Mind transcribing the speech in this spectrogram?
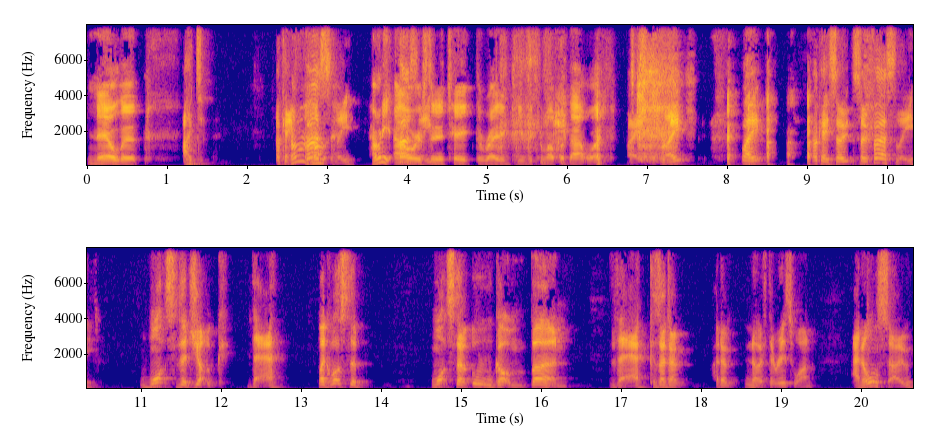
Nailed it. I. D- okay, How- how- firstly, How many hours Firstly- did it take the writing team to come up with that one? right? right? Like, okay, so so firstly, what's the joke there? Like, what's the what's the all gotten burn there? Because I don't I don't know if there is one. And also,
